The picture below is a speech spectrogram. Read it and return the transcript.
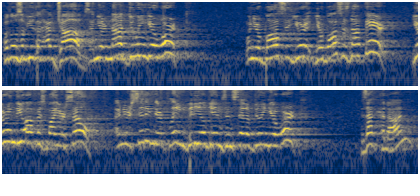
for those of you that have jobs and you're not doing your work, when your boss is, your, your boss is not there. You're in the office by yourself and you're sitting there playing video games instead of doing your work. Is that halal?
